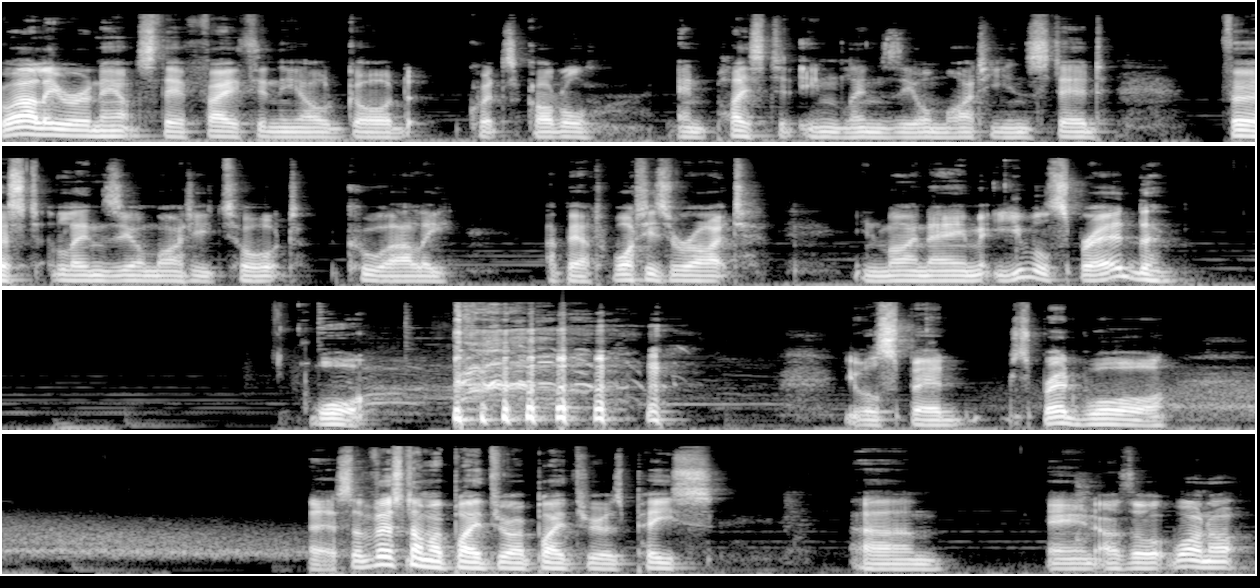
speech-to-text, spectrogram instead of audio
Kuali renounced their faith in the old god Quetzalcoatl and placed it in Lenzi Almighty instead. First, Lenzi Almighty taught Kuali about what is right. In my name, you will spread war. You will spread spread war. Uh, so the first time I played through, I played through as peace, um, and I thought, why not?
